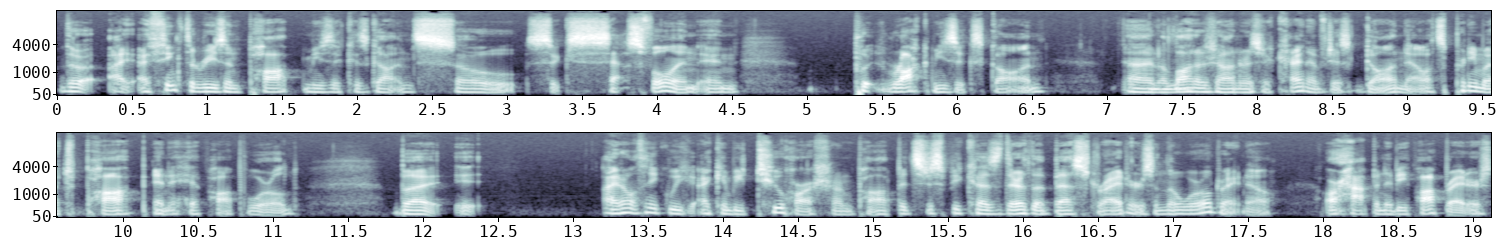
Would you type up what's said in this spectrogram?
the I, I think the reason pop music has gotten so successful and, and put rock music's gone and a mm-hmm. lot of genres are kind of just gone now. It's pretty much pop and a hip hop world. But it I don't think we I can be too harsh on pop. It's just because they're the best writers in the world right now, or happen to be pop writers.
